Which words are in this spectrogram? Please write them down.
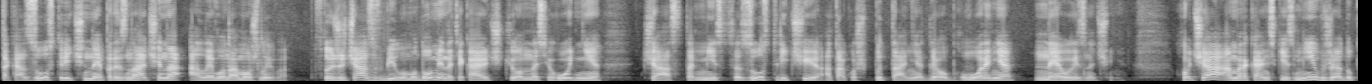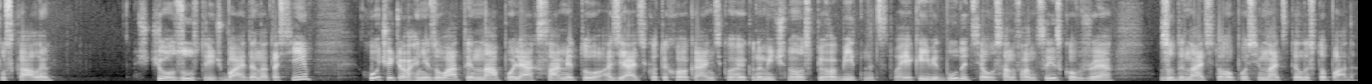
така зустріч не призначена, але вона можлива. В той же час в Білому домі натякають, що на сьогодні час та місце зустрічі, а також питання для обговорення не визначені. Хоча американські змі вже допускали, що зустріч Байдена та Сі хочуть організувати на полях саміту Азіатсько-Тихоокеанського економічного співробітництва, який відбудеться у Сан-Франциско вже з 11 по 17 листопада.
